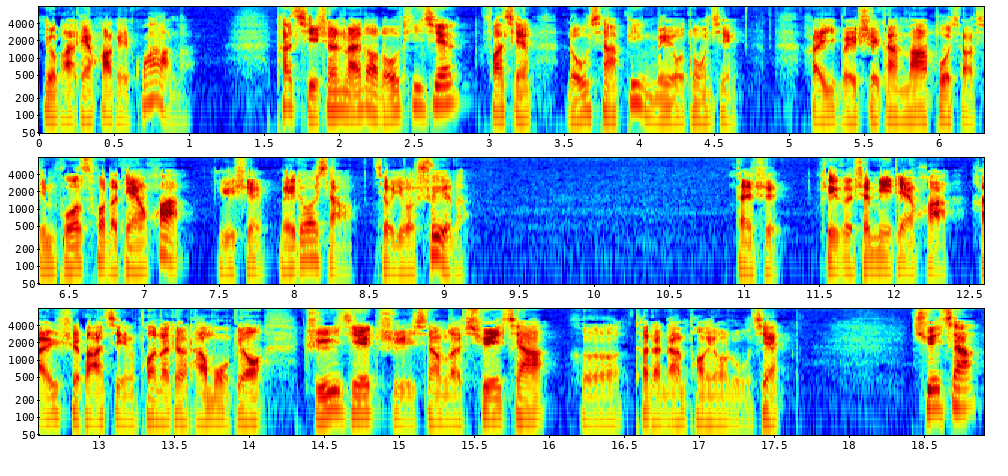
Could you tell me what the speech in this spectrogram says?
又把电话给挂了。她起身来到楼梯间，发现楼下并没有动静，还以为是干妈不小心拨错了电话，于是没多想就又睡了。但是这个神秘电话还是把警方的调查目标直接指向了薛佳和她的男朋友鲁健。薛佳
